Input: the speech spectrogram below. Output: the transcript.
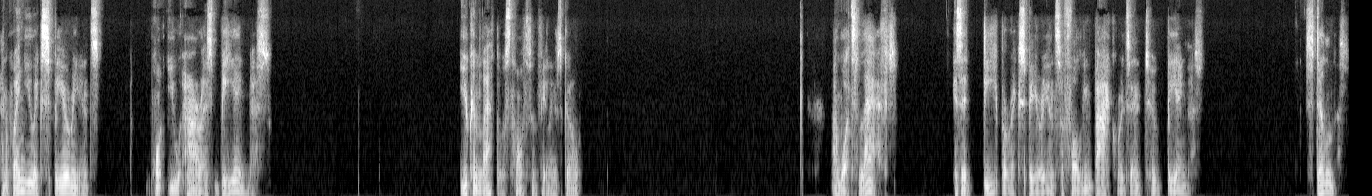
And when you experience what you are as beingness, you can let those thoughts and feelings go. And what's left is a deeper experience of falling backwards into beingness, stillness.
